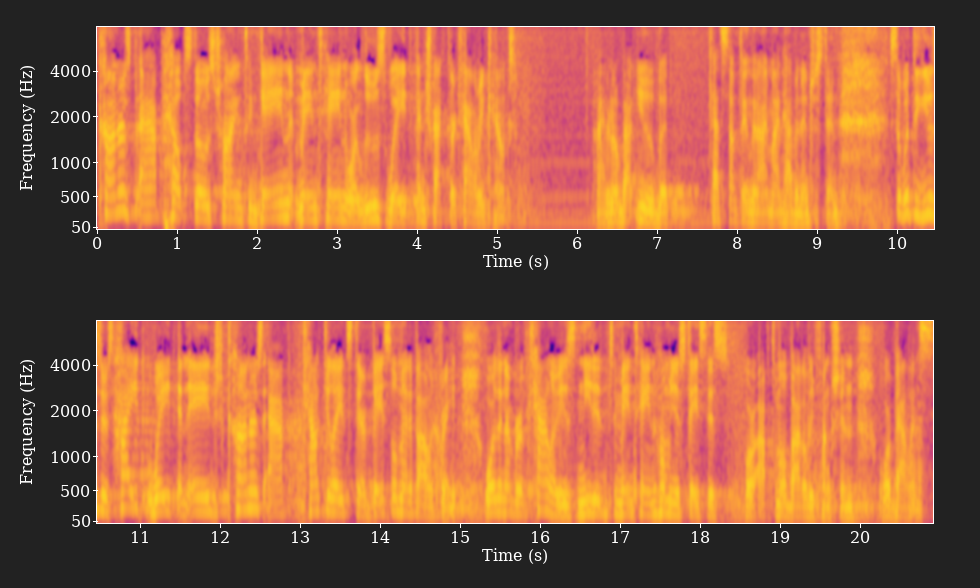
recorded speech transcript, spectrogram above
Connor's app helps those trying to gain, maintain, or lose weight and track their calorie count. I don't know about you, but that's something that I might have an interest in. So, with the user's height, weight, and age, Connor's app calculates their basal metabolic rate, or the number of calories needed to maintain homeostasis or optimal bodily function or balance.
